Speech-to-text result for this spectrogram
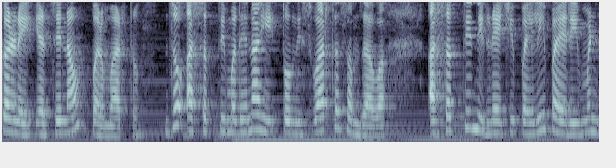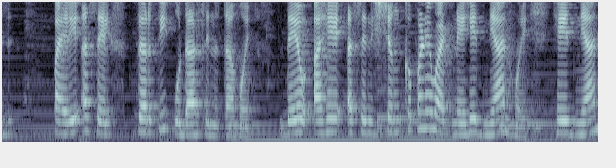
करणे याचे नाव परमार्थ. जो आसक्तीमध्ये नाही तो निस्वार्थ समजावा. आसक्ती निघण्याची पहिली पायरी म्हणजे पायरी असेल तर ती उदासीनता होय. देव आहे असे निश्चंकपणे वाटणे हे ज्ञान होय. हे ज्ञान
